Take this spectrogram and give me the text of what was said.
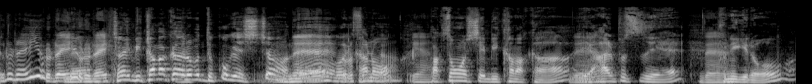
요르레 요르레 요르레 네. 저희 미카마카 여러분 듣고 계시죠? 네, 거기 그렇습니다. 간혹 예. 박성호 씨의 미카마카 네. 예, 알프스의 네. 분위기로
